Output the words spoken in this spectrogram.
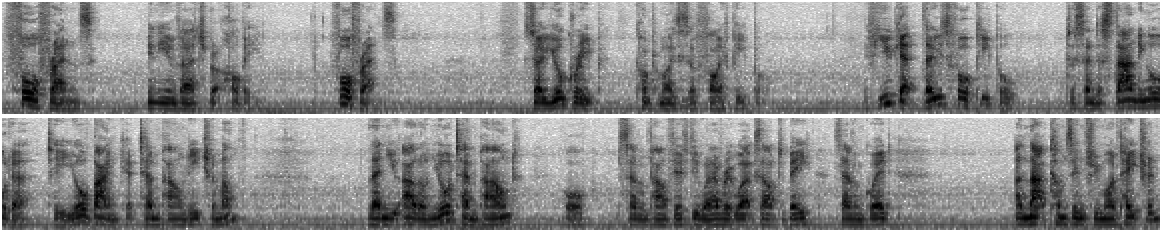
four friends in the invertebrate hobby. Four friends. So your group compromises of five people. If you get those four people to send a standing order to your bank at £10 each a month, then you add on your £10 or £7.50, whatever it works out to be, 7 quid, and that comes in through my Patreon.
